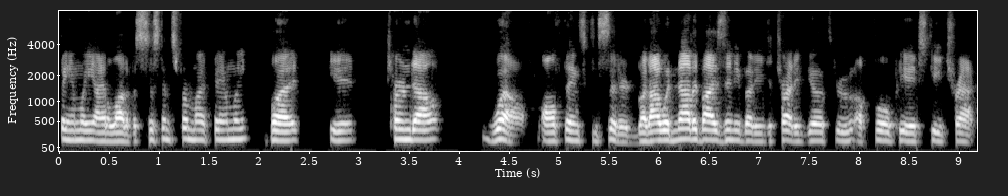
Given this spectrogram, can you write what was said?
family. I had a lot of assistance from my family, but it turned out well, all things considered. But I would not advise anybody to try to go through a full PhD track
